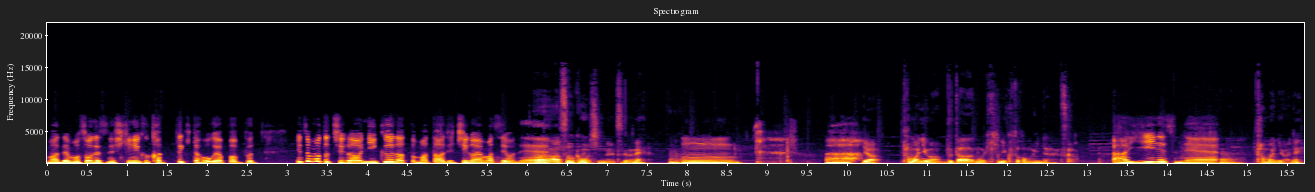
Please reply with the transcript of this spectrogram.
まあでもそうですね、ひき肉買ってきた方がやっぱぶ、いつもと違う肉だとまた味違いますよね。ああ、そうかもしれないですよね。うん。ういん。あや、たまには豚のひき肉とかもいいんじゃないですか。あ、あ、いいですねう。ん。たまにはね。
